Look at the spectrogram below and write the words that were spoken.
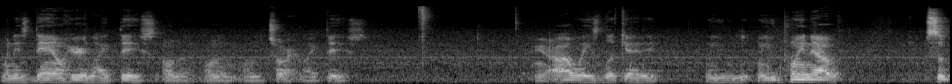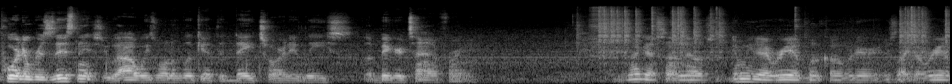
when it's down here like this on the on the on the chart like this. You always look at it when you when you point out support and resistance. You always want to look at the day chart at least a bigger time frame. I got something else. Give me that red book over there. It's like a red.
